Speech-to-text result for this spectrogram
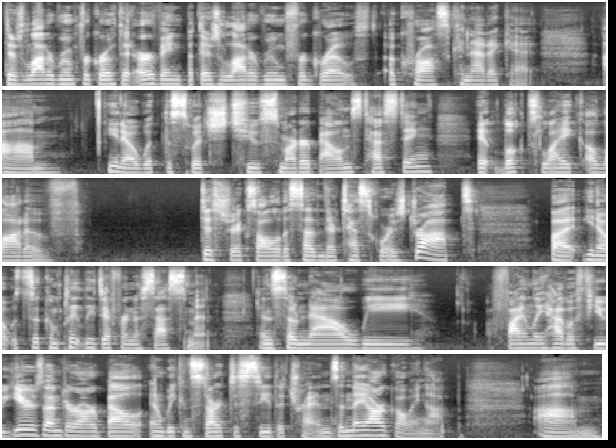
there's a lot of room for growth at Irving, but there's a lot of room for growth across Connecticut. Um, you know, with the switch to Smarter Balanced testing, it looked like a lot of districts all of a sudden their test scores dropped but you know it's a completely different assessment and so now we finally have a few years under our belt and we can start to see the trends and they are going up. Um,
